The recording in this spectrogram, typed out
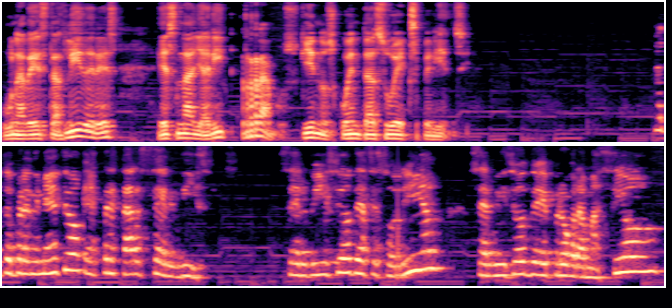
Una de estas líderes es Nayarit Ramos, quien nos cuenta su experiencia. Nuestro emprendimiento es prestar servicios, servicios de asesoría, servicios de programación,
